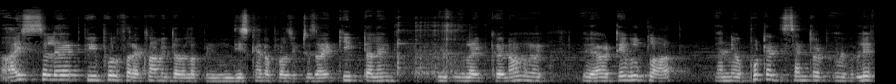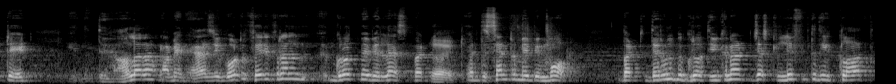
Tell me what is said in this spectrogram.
isolate people for economic development in this kind of projects. I keep telling this is like you know you have a tablecloth and you put at the center, lift it. They All around, I mean, as you go to peripheral, growth may be less, but Right. at the center may be more. But there will be growth. You cannot just lift the cloth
